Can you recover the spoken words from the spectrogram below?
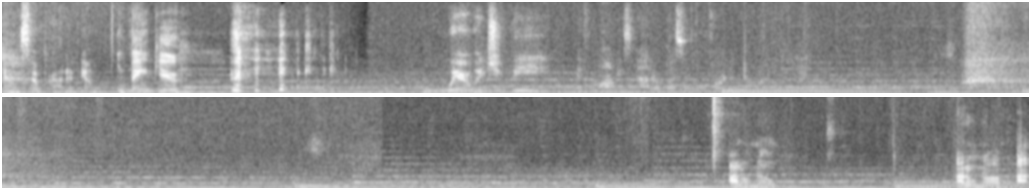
I'm so proud of you. Thank you. Where would you be if Mommies Matter wasn't for Adore? I don't know. I don't know. I, I,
